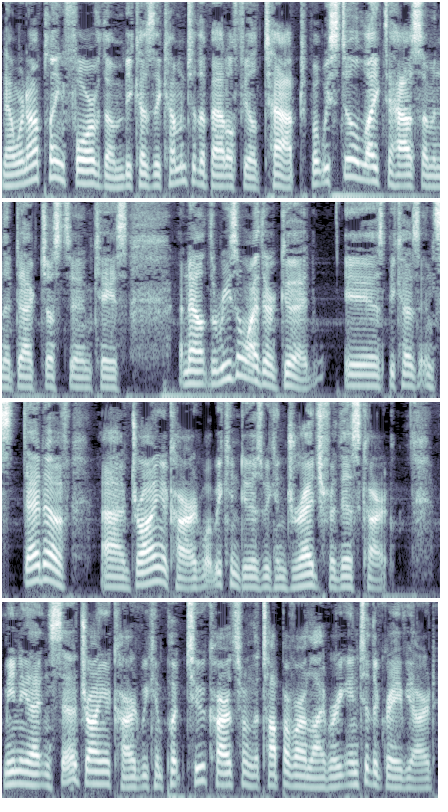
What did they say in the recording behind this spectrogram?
Now we're not playing four of them because they come into the battlefield tapped, but we still like to have some in the deck just in case. Now the reason why they're good is because instead of uh, drawing a card, what we can do is we can dredge for this card. Meaning that instead of drawing a card, we can put two cards from the top of our library into the graveyard,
